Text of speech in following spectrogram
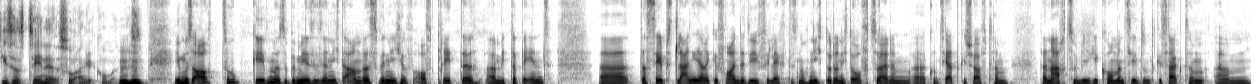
dieser Szene so angekommen ist. Mhm. Ich muss auch zugeben, also bei mir ist es ja nicht anders, wenn ich auf, auftrete äh, mit der Band, äh, dass selbst langjährige Freunde, die vielleicht das noch nicht oder nicht oft zu einem äh, Konzert geschafft haben, danach zu mir gekommen sind und gesagt haben, ähm,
